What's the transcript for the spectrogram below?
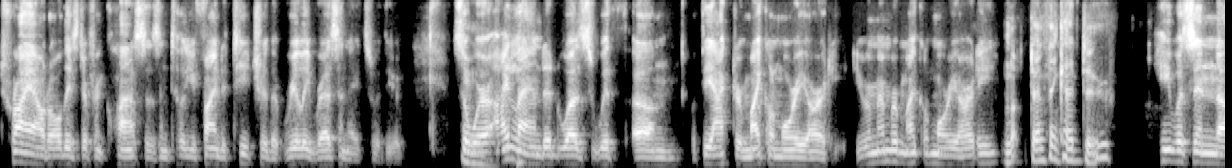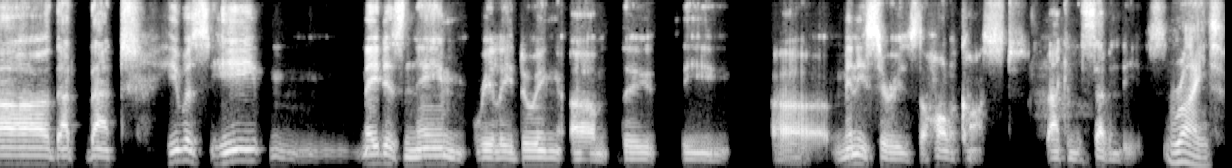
try out all these different classes until you find a teacher that really resonates with you. So mm-hmm. where I landed was with um, with the actor Michael Moriarty. Do you remember Michael Moriarty? No, don't think I do. He was in uh, that that he was he made his name really doing um, the the uh, miniseries The Holocaust back in the 70s. Right,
